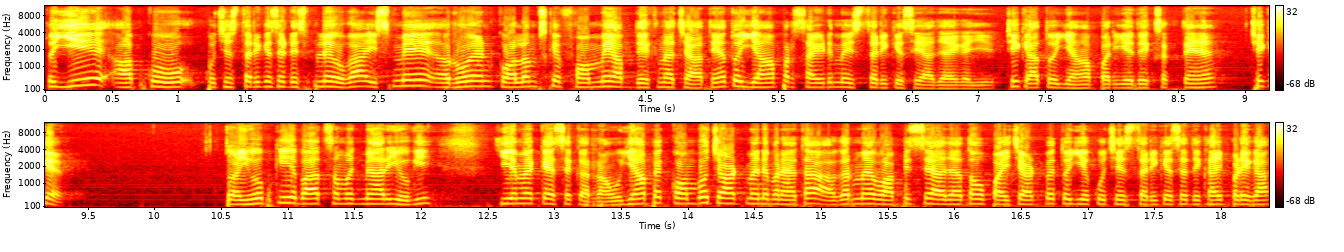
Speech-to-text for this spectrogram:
तो ये आपको कुछ इस तरीके से डिस्प्ले होगा। इसमें रो एंड कॉलम्स के फॉर्म में आप देखना चाहते हैं तो यहाँ पर साइड में इस तरीके से आ जाएगा ये, ठीक है? तो यहाँ पर ये देख सकते हैं, ठीक है? तो आई होप कि ये बात समझ में आ रही होगी कि ये मैं कैसे कर रहा हूँ। यहाँ पे कॉम्बो चार्ट मैंने बनाया था। अगर मैं वापस से आ जाता हूँ पाई चार्ट पे तो ये कुछ इस तरीके से दिखाई पड़ेगा।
